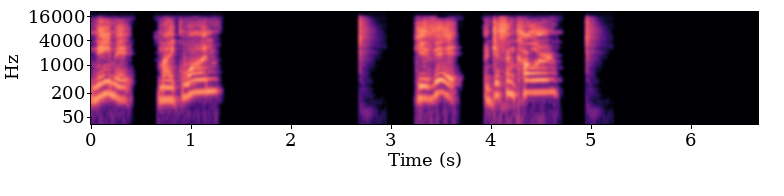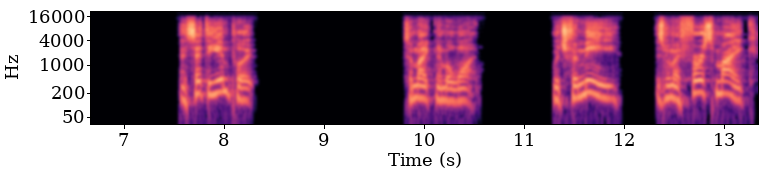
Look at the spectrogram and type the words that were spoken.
name it mic one, give it a different color, and set the input to mic number one. which for me is when my first mic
